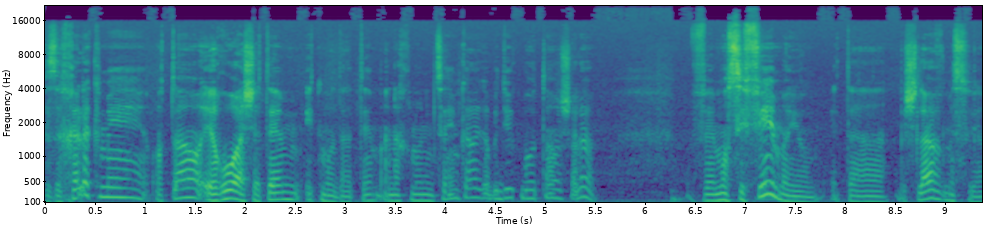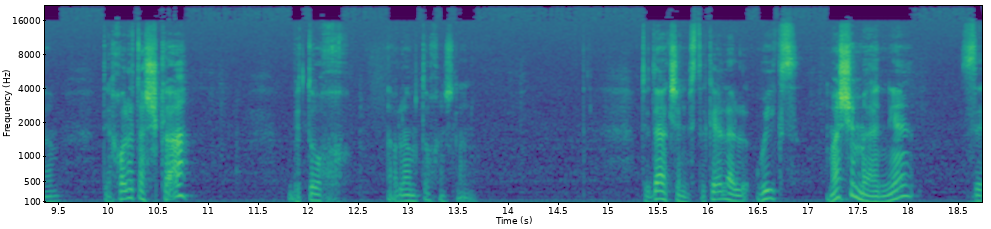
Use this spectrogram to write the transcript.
וזה חלק מאותו אירוע שאתם התמודדתם, אנחנו נמצאים כרגע בדיוק באותו שלב. ומוסיפים היום את ה... בשלב מסוים את יכולת השקעה בתוך העולם תוכן שלנו. אתה יודע, כשאני מסתכל על וויקס, מה שמעניין זה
